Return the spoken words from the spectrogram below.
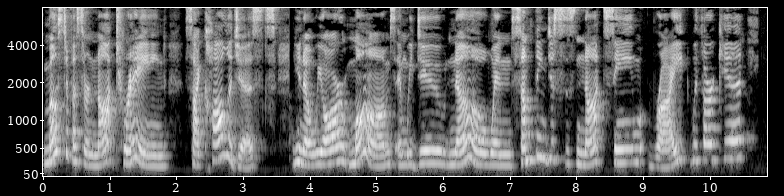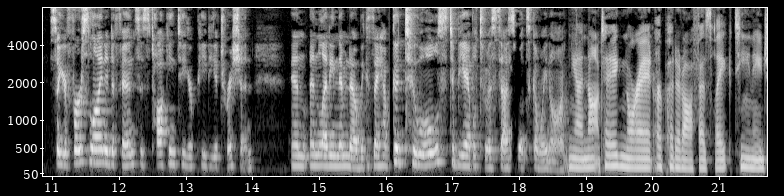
Most of us are not trained psychologists. You know, we are moms and we do know when something just does not seem right with our kid. So your first line of defense is talking to your pediatrician and, and letting them know because they have good tools to be able to assess what's going on. Yeah, not to ignore it or put it off as like teenage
